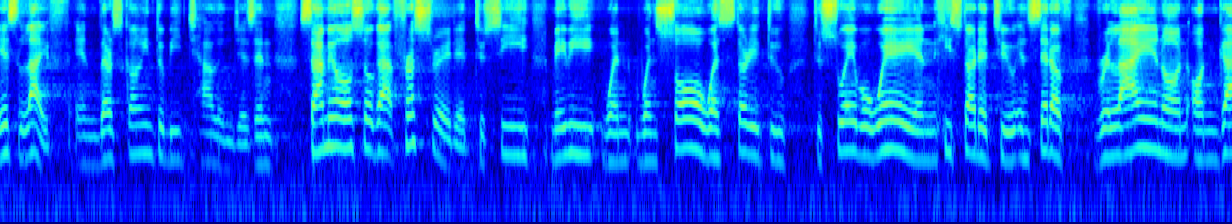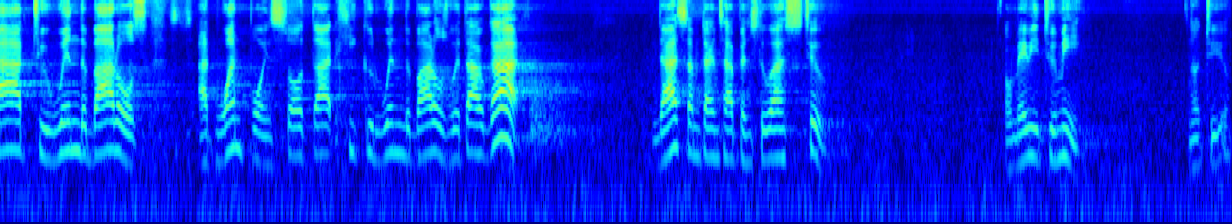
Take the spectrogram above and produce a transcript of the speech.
is life and there's going to be challenges and samuel also got frustrated to see maybe when when saul was started to to sway away and he started to instead of relying on on god to win the battles at one point thought he could win the battles without god that sometimes happens to us too or maybe to me not to you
